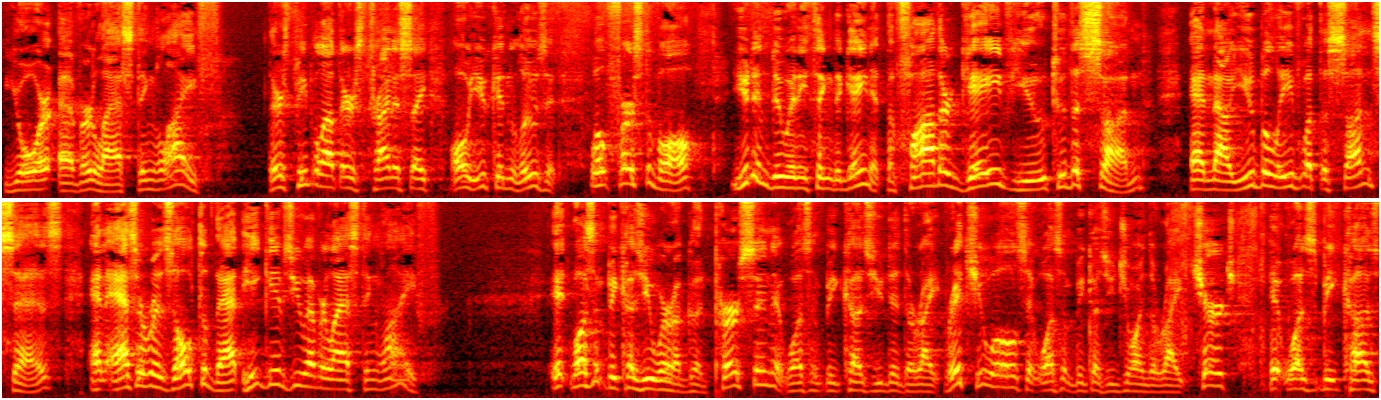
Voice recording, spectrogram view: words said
your everlasting life. There's people out there trying to say, oh, you can lose it. Well, first of all, you didn't do anything to gain it. The Father gave you to the Son, and now you believe what the Son says, and as a result of that, He gives you everlasting life. It wasn't because you were a good person. It wasn't because you did the right rituals. It wasn't because you joined the right church. It was because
